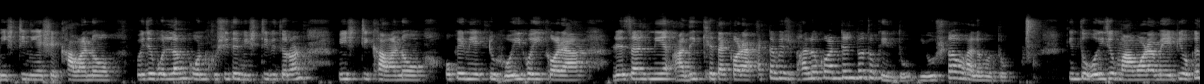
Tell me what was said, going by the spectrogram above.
মিষ্টি নিয়ে এসে খাওয়ানো, ওই যে বললাম, কোন খুশিতে মিষ্টি বিতরণ, মিষ্টি খাওয়ানো, ওকে নিয়ে একটু হই হই করা রেজাল্ট নিয়ে আদিক্ষেতা করা, একটা বেশ ভালো কন্টেন্ট হতো কিন্তু, ভিউজটাও ভালো হতো। কিন্তু ওই যে মামরা মেয়েটি ওকে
